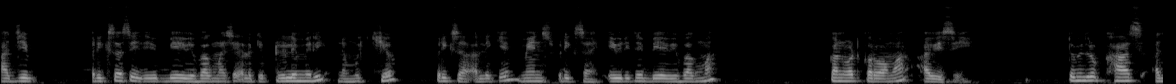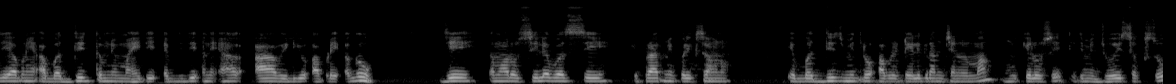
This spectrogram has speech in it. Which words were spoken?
આ જે પરીક્ષા છે એ બે વિભાગમાં છે, એટલે કે પ્રિલિમિનરી અને મુખ્ય પરીક્ષા એટલે કે મેન્સ પરીક્ષા એવી રીતે બે વિભાગમાં કન્વર્ટ કરવામાં આવી છે. તો મિત્રો ખાસ આજે આપણે આ બધી જ તમને માહિતી આપી દીધી અને આ આ વીડિયો આપણે અગાઉ જે તમારો સિલેબસ છે કે પ્રાથમિક પરીક્ષાઓનો એ બધી જ મિત્રો આપણે ટેલિગ્રામ ચેનલમાં મૂકેલો છે. તે તમે જોઈ શકશો.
